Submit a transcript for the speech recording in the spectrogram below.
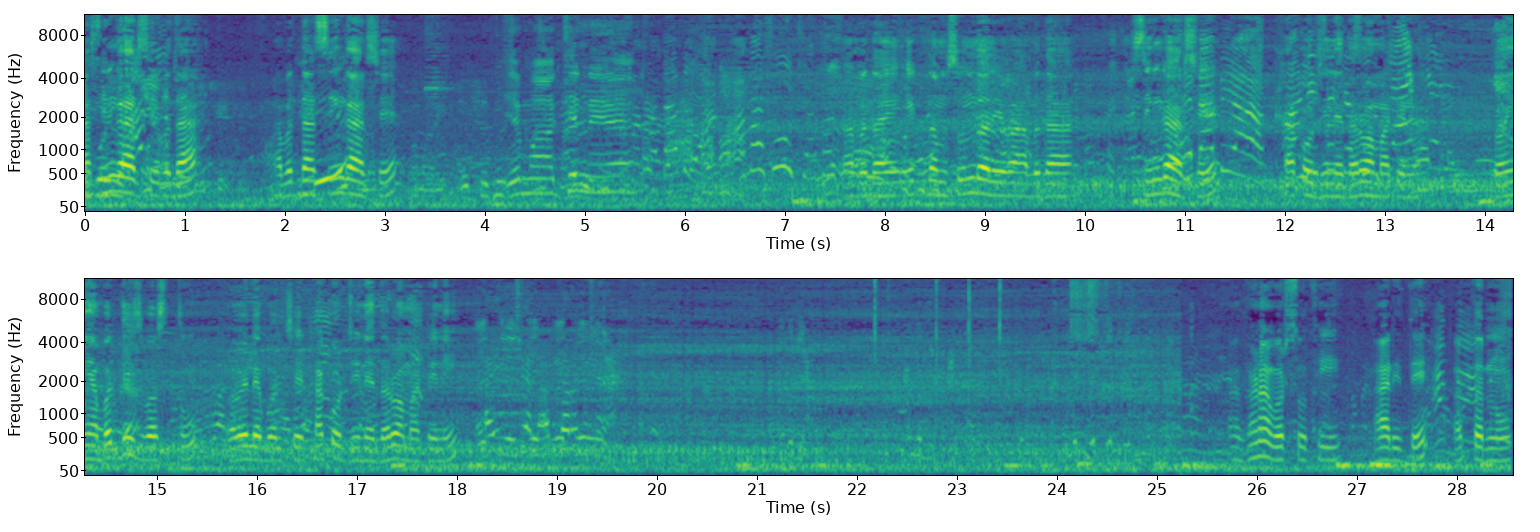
આ શિંગાર છે બધા. આ બધા શિંગાર છે. એમાં છે ને આ બધા એકદમ સુંદર એવા આ બધા શિંગાર છે ઠાકોરજીને ધરવા માટેના. તો અહીંયા બધી જ વસ્તુ અવેલેબલ છે ઠાકોરજીને ધરવા માટેની. ઘણા વર્ષોથી આ રીતે અત્તરનું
